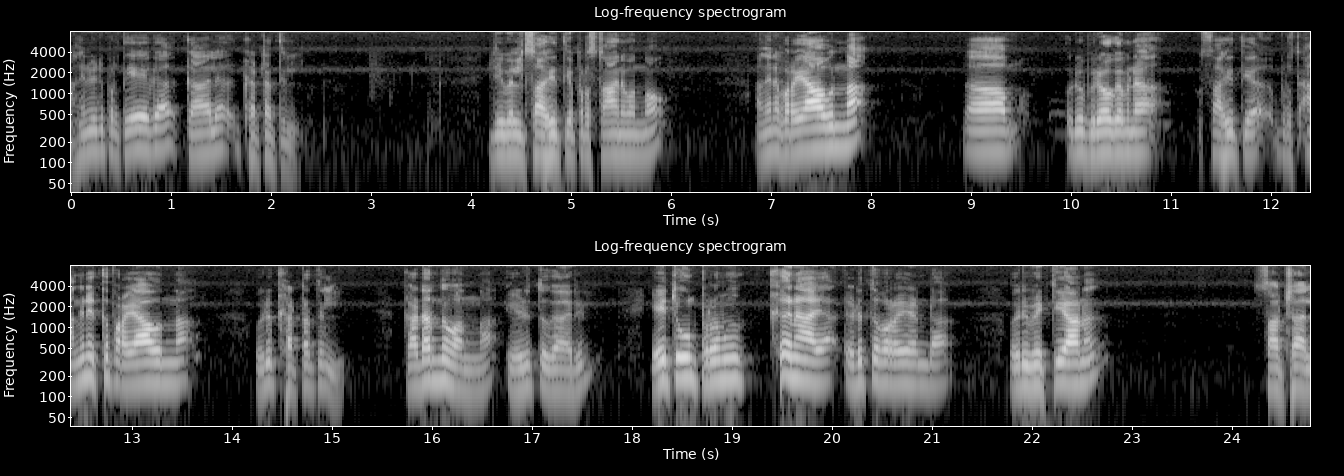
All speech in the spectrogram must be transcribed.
അങ്ങനെ ഒരു പ്രത്യേക കാലഘട്ടത്തിൽ ജീവൽ സാഹിത്യ പ്രസ്ഥാനമെന്നോ അങ്ങനെ പറയാവുന്ന ഒരു പുരോഗമന സാഹിത്യ അങ്ങനെയൊക്കെ പറയാവുന്ന ഒരു ഘട്ടത്തിൽ കടന്നു വന്ന എഴുത്തുകാരിൽ ഏറ്റവും പ്രമുഖനായ എടുത്തു പറയേണ്ട ഒരു വ്യക്തിയാണ് സാക്ഷാൽ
